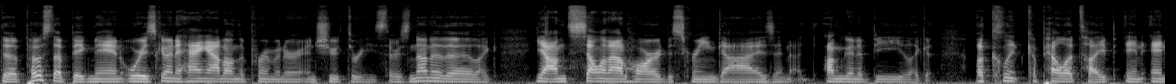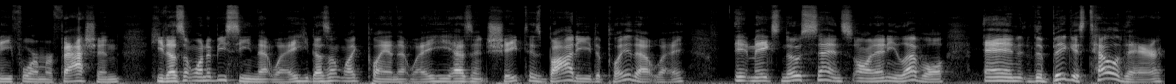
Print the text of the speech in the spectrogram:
the post up big man or he's going to hang out on the perimeter and shoot threes. There's none of the like, yeah, I'm selling out hard to screen guys and I'm going to be like a, a Clint Capela type in any form or fashion. He doesn't want to be seen that way. He doesn't like playing that way. He hasn't shaped his body to play that way. It makes no sense on any level. And the biggest tell there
